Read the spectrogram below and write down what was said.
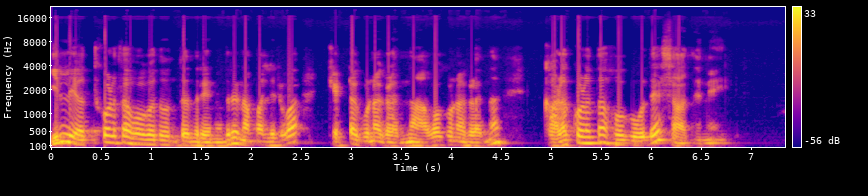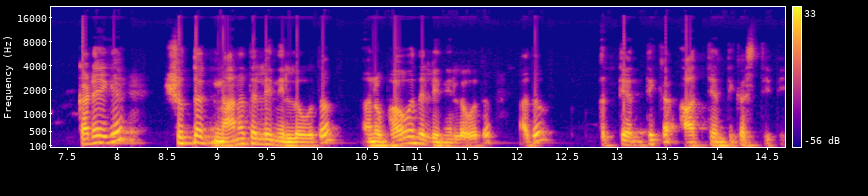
ಇಲ್ಲಿ ಹತ್ಕೊಳ್ತಾ ಹೋಗೋದು ಅಂತಂದ್ರೆ ಏನಂದ್ರೆ ನಮ್ಮಲ್ಲಿರುವ ಕೆಟ್ಟ ಗುಣಗಳನ್ನ, ಅವಗುಣಗಳನ್ನ ಕಳ್ಕೊಳ್ತಾ ಹೋಗುವುದೇ ಸಾಧನೆ. ಕಡೆಗೆ ಶುದ್ಧ ಜ್ಞಾನದಲ್ಲಿ ನಿಲ್ಲುವುದು, ಅನುಭವದಲ್ಲಿ ನಿಲ್ಲುವುದು, ಅದು ಅತ್ಯಂತಿಕ, ಆತ್ಯಂತಿಕ ಸ್ಥಿತಿ.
